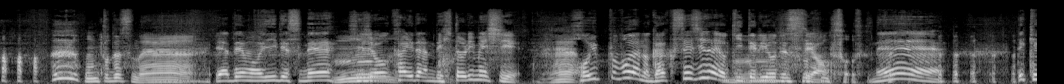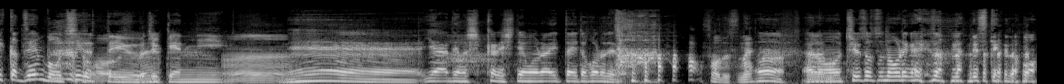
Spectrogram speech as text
本当ですね。いや、でもいいですね。うん非常階段で一人飯。ねホイップ坊やの学生時代を聞いてるようですようん。そうですねえ。で、結果全部落ちるっていう受験に。うん。ねえ。いや、でもしっかりしてもらいたいところです。そうですね。うん。あの、中卒の俺が言うのなんですけれども。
